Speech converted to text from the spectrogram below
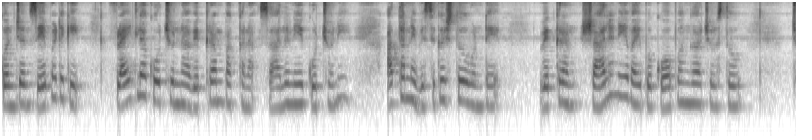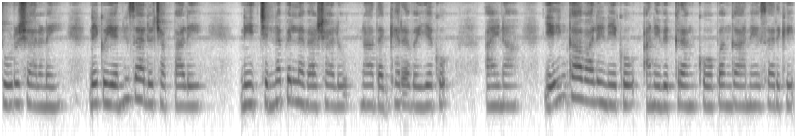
కొంచెం సేపటికి ఫ్లైట్లో కూర్చున్న విక్రమ్ పక్కన శాలిని కూర్చొని అతన్ని విసిగిస్తూ ఉంటే విక్రమ్ శాలిని వైపు కోపంగా చూస్తూ చూడు శాలిని నీకు ఎన్నిసార్లు చెప్పాలి నీ చిన్నపిల్ల వేషాలు నా దగ్గర వెయ్యకు అయినా ఏం కావాలి నీకు? అని విక్రమ్ కోపంగా అనేసరికి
